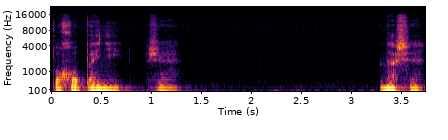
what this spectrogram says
pochopení, že naše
